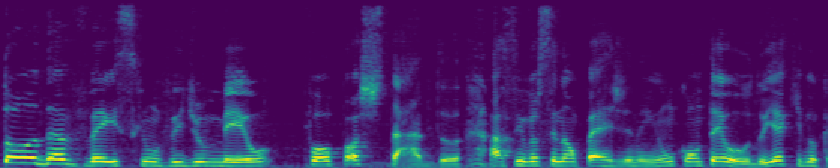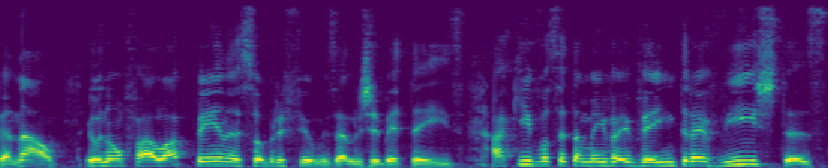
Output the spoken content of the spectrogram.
toda vez que um vídeo meu for postado. Assim você não perde nenhum conteúdo. E aqui no canal eu não falo apenas sobre filmes LGBTs. Aqui você também vai ver entrevistas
